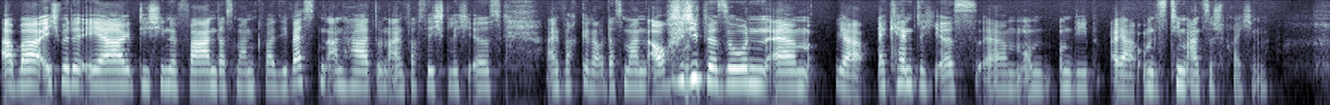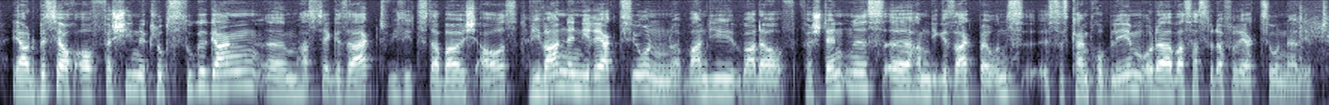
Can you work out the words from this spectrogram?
Aber ich würde eher die Schiene fahren, dass man quasi Westen anhat und einfach sichtlich ist. Einfach genau, dass man auch für die Person ähm, ja, erkenntlich ist, ähm, um, um, die, ja, um das Team anzusprechen. Ja, du bist ja auch auf verschiedene Clubs zugegangen, ähm, hast ja gesagt, wie sieht es da bei euch aus? Wie waren denn die Reaktionen? Waren die, war da Verständnis? Äh, haben die gesagt, bei uns ist es kein Problem oder was hast du da für Reaktionen erlebt?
